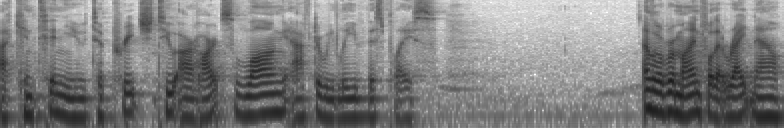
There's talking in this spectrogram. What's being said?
uh, continue to preach to our hearts long after we leave this place. And Lord, we're mindful that right now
